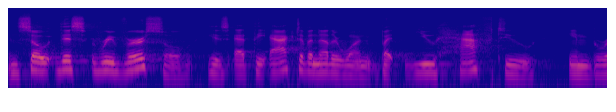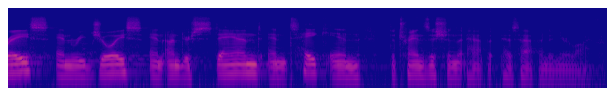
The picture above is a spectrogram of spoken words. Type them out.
And so this reversal is at the act of another one, but you have to embrace and rejoice and understand and take in the transition that happen, has happened in your life.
